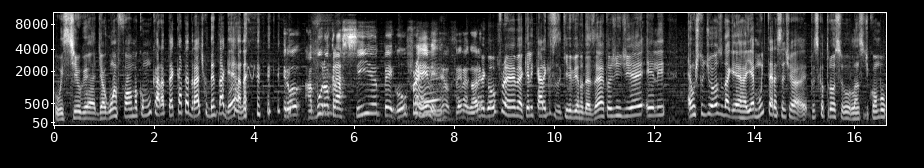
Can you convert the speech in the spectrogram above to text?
o Stilgar de alguma forma como um cara até catedrático dentro da guerra, né? A burocracia pegou o frame, é. né? O frame agora. Pegou o frame. Aquele cara que, que vivia no deserto, hoje em dia ele é um estudioso da guerra. E é muito interessante, por isso que eu trouxe o lance de como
